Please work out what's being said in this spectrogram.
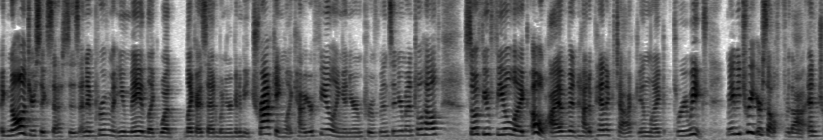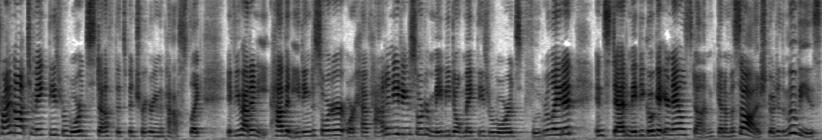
acknowledge your successes and improvement you made like what like I said when you're going to be tracking like how you're feeling and your improvements in your mental health. So if you feel like, "Oh, I haven't had a panic attack in like 3 weeks." Maybe treat yourself for that and try not to make these rewards stuff that's been triggering the past. Like if you had an have an eating disorder or have had an eating disorder, maybe don't make these rewards food related. Instead, maybe go get your nails done, get a massage, go to the movies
